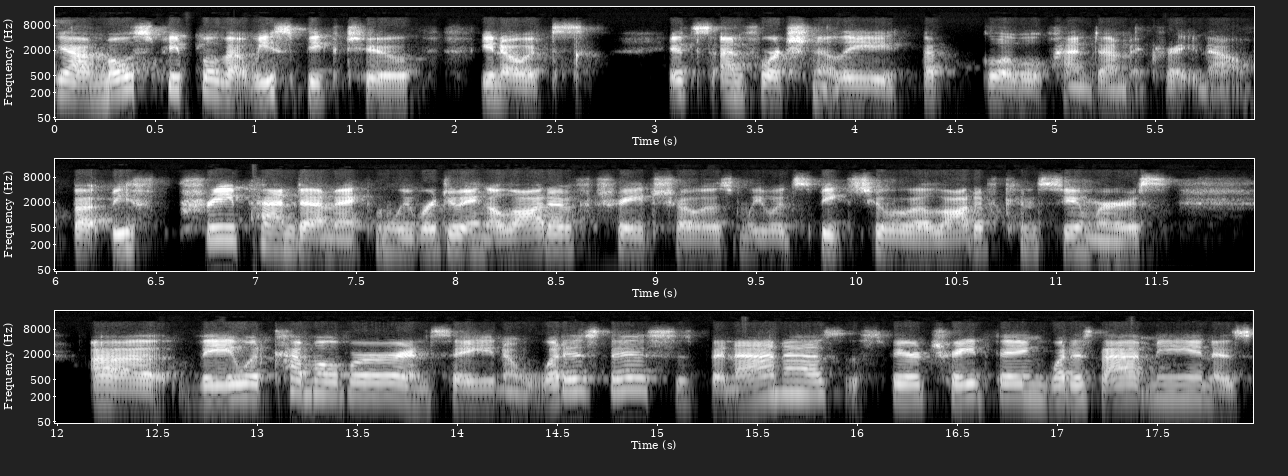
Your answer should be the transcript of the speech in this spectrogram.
Yeah, most people that we speak to, you know, it's it's unfortunately a global pandemic right now. But pre-pandemic, when we were doing a lot of trade shows and we would speak to a lot of consumers, uh, they would come over and say, you know, what is this? Is bananas this fair trade thing? What does that mean? Is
